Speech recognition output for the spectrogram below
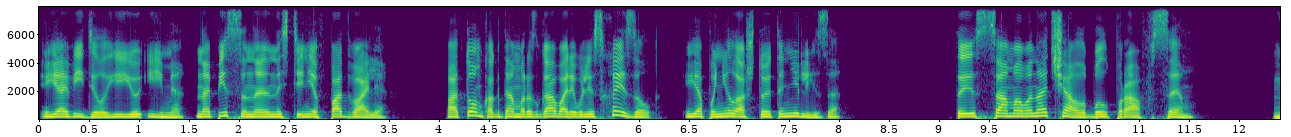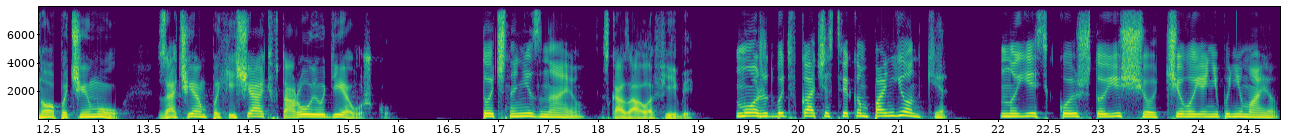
«Я видела ее имя, написанное на стене в подвале. Потом, когда мы разговаривали с Хейзел, я поняла, что это не Лиза. Ты с самого начала был прав, Сэм. Но почему? Зачем похищать вторую девушку? Точно не знаю, сказала Фиби. Может быть, в качестве компаньонки. Но есть кое-что еще, чего я не понимаю.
